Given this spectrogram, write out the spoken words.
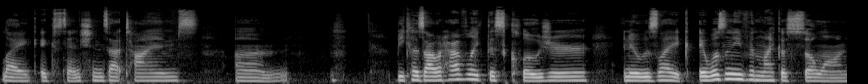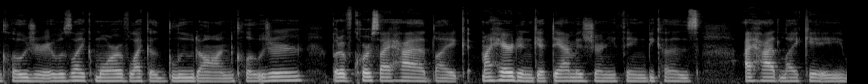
like extensions at times. Um, because I would have like this closure and it was like it wasn't even like a sew on closure. It was like more of like a glued on closure. But of course I had like my hair didn't get damaged or anything because I had like a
